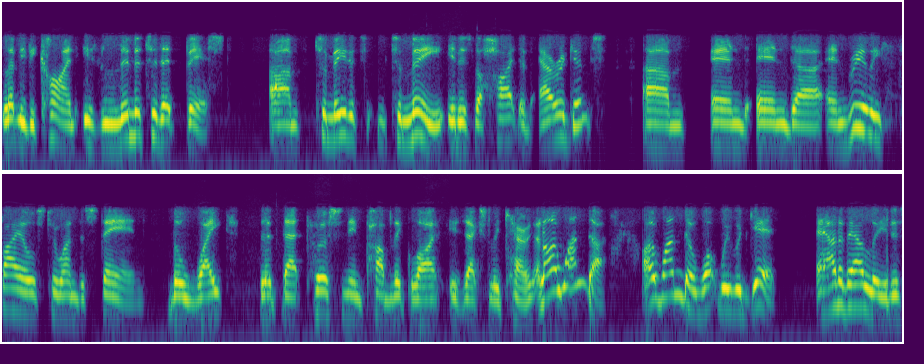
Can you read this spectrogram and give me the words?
let me be kind is limited at best. Um, to me, to, to, me, it is the height of arrogance, um, and and uh, and really fails to understand the weight that that person in public life is actually carrying. And I wonder, I wonder what we would get out of our leaders,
